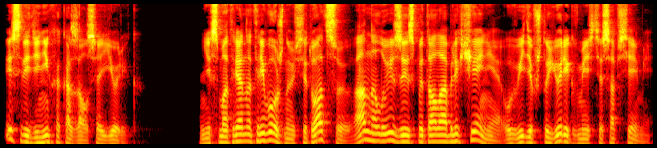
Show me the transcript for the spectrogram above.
И среди них оказался Йорик. Несмотря на тревожную ситуацию, Анна Луиза испытала облегчение, увидев, что Йорик вместе со всеми.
